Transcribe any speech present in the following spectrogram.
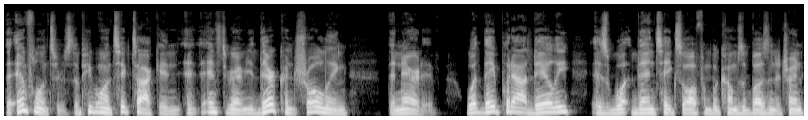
The influencers, the people on TikTok and, and Instagram, they're controlling the narrative. What they put out daily is what then takes off and becomes a buzz and a trend.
